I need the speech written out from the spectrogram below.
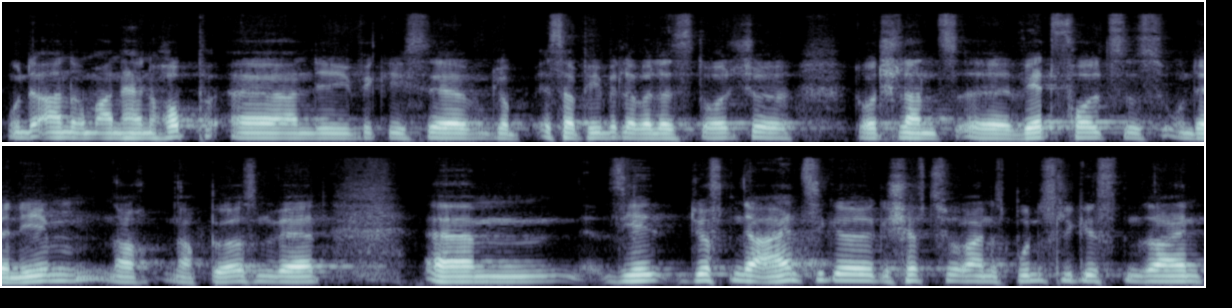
unter anderem an Herrn Hopp, äh, an die wirklich sehr, ich glaube, SAP mittlerweile das deutsche, Deutschlands äh, wertvollstes Unternehmen nach, nach Börsenwert. Ähm, Sie dürften der einzige Geschäftsführer eines Bundesligisten sein,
